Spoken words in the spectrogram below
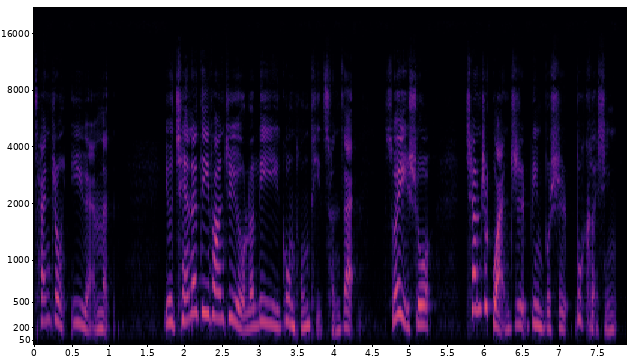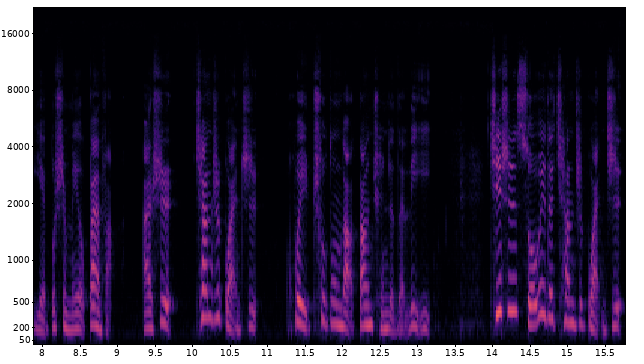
参众议员们。有钱的地方就有了利益共同体存在，所以说枪支管制并不是不可行，也不是没有办法，而是枪支管制。会触动到当权者的利益。其实，所谓的枪支管制，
